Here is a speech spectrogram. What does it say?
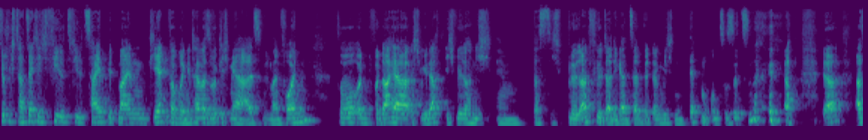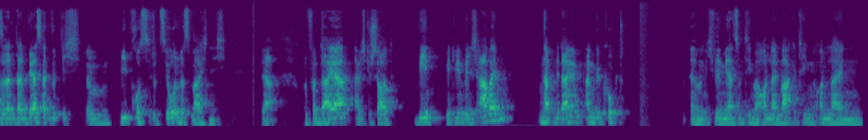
wirklich tatsächlich viel, viel Zeit mit meinen Klienten verbringe, teilweise wirklich mehr als mit meinen Freunden. So, und von daher habe ich mir gedacht, ich will doch nicht, ähm, dass es sich blöd anfühlt, da die ganze Zeit mit irgendwelchen Deppen rumzusitzen. ja, also dann, dann wäre es halt wirklich ähm, wie Prostitution, das mache ich nicht. Ja, und von daher habe ich geschaut, wen, mit wem will ich arbeiten und habe mir dann angeguckt, ich will mehr zum Thema Online-Marketing, Online,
